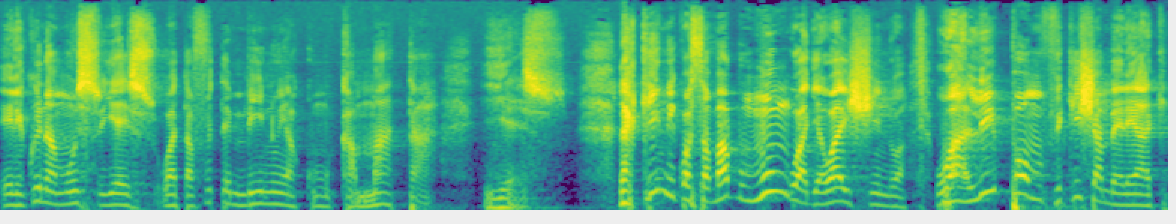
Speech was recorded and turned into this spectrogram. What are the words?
ilikuwa inamuhusu Yesu. Watafute mbinu ya kumkamata Yesu, lakini kwa sababu Mungu hajawahi shindwa, walipomfikisha mbele yake,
